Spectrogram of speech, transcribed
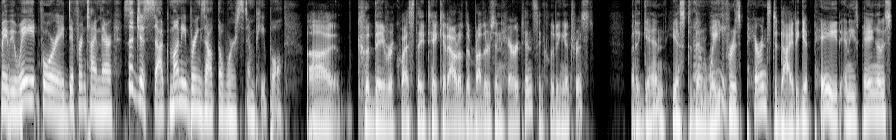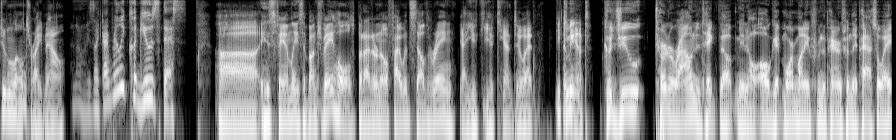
Maybe wait for a different time there. So it just suck. Money brings out the worst in people. Uh, could they request they take it out of the brother's inheritance, including interest? But again, he has to No, then wait wait. for his parents to die to get paid, and he's paying on his student loans right now. No, he's like, I really could use this. Uh, his family is a bunch of a holes, but I don't know if I would sell the ring. Yeah, you you can't do it. You I can't. mean, could you turn around and take the, you know, oh, get more money from the parents when they pass away,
